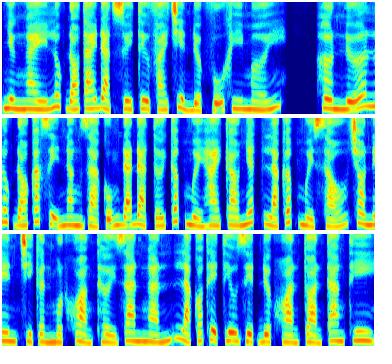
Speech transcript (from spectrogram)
nhưng ngay lúc đó tái đạt duy tư phái triển được vũ khí mới. Hơn nữa lúc đó các dị năng giả cũng đã đạt tới cấp 12 cao nhất là cấp 16 cho nên chỉ cần một khoảng thời gian ngắn là có thể tiêu diệt được hoàn toàn tang thi,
